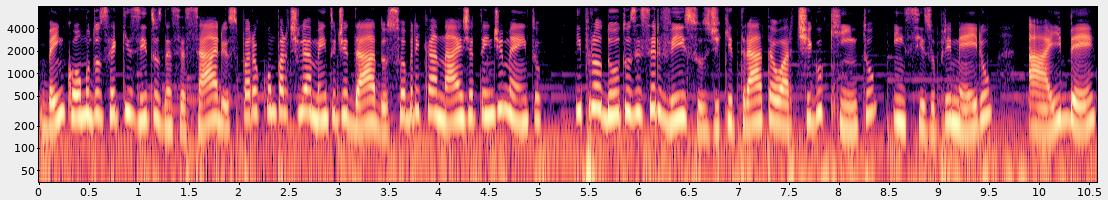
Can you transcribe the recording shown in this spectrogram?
bem como dos requisitos necessários para o compartilhamento de dados sobre canais de atendimento e produtos e serviços de que trata o artigo 5 inciso 1 A e B,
